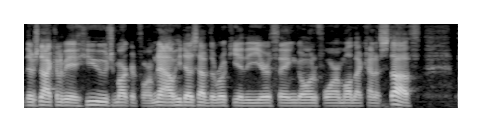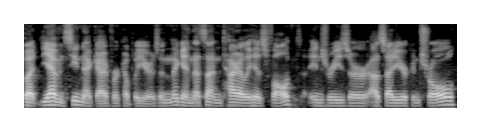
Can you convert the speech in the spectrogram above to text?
there's not going to be a huge market for him. Now he does have the rookie of the year thing going for him, all that kind of stuff but you haven't seen that guy for a couple years. And again, that's not entirely his fault. Injuries are outside of your control.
